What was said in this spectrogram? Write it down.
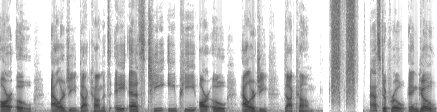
R O allergy.com. That's A S T E P R O allergy.com. Astepro and go.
